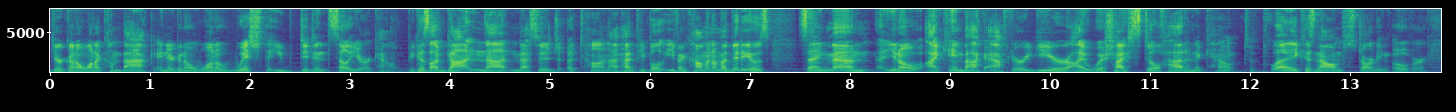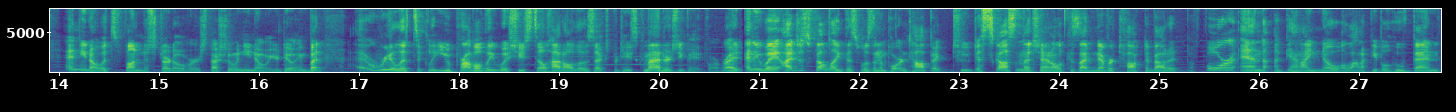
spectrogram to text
you're gonna want to come back and you're gonna want to wish that you didn't sell your account because I've gotten that message a ton. I've had people even comment on my videos saying man you know I came back after a year. I wish I still had an account to play because now I'm starting over. And you know it's fun to start over especially when you know what you're doing. But realistically you probably wish you still had all those expertise commanders you paid for right? Anyway I just felt like this was an important topic to discuss on the channel because I've never talked about it before and again I know a lot of people who've been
